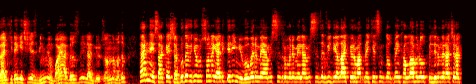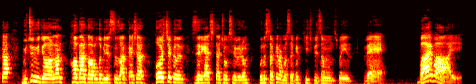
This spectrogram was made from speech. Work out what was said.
Belki de geçeceğiz bilmiyorum. Bayağı bir hızlı ilerliyoruz anlamadım. Her neyse arkadaşlar burada videomuz sonuna geldik. Dediğim gibi umarım beğenmişsinizdir. Umarım eğlenmişsinizdir. Videoya like, yorum atmayı kesinlikle unutmayın. Kanala abone olup bildirimleri açarak da bütün videolardan haberdar olabilirsiniz arkadaşlar. Hoşçakalın. Sizleri gerçekten çok seviyorum. Bunu sakın ama sakın hiçbir zaman unutmayın. Ve bye bye.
